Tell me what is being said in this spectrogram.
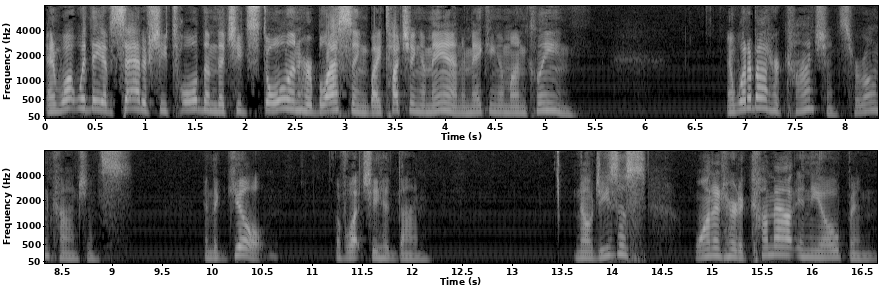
and what would they have said if she told them that she'd stolen her blessing by touching a man and making him unclean? And what about her conscience, her own conscience, and the guilt of what she had done? No, Jesus wanted her to come out in the open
